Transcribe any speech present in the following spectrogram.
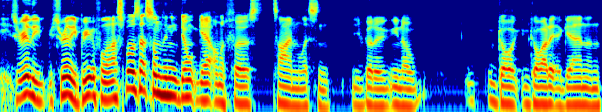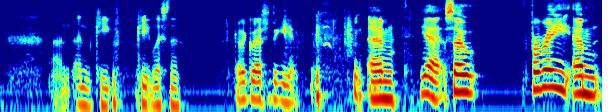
It's really it's really beautiful, and I suppose that's something you don't get on a first time listen. You've got to you know go go at it again and and, and keep keep listening. Gotta go at it again. um, yeah, so for a um,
